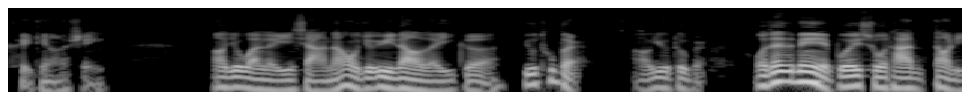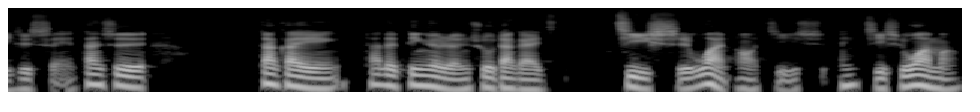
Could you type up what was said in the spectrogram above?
可以听到声音。然后就玩了一下，然后我就遇到了一个 YouTuber 啊，YouTuber。我在这边也不会说他到底是谁，但是大概他的订阅人数大概。几十万啊，几十哎，几十万吗？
